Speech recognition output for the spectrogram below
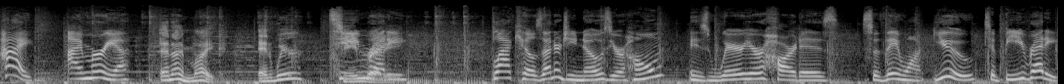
Hi, I'm Maria. And I'm Mike. And we're Team, Team ready. ready. Black Hills Energy knows your home is where your heart is. So they want you to be ready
